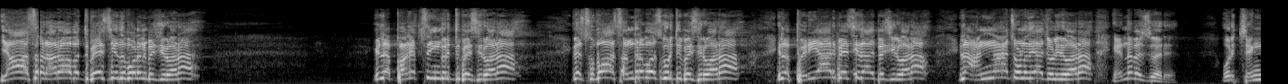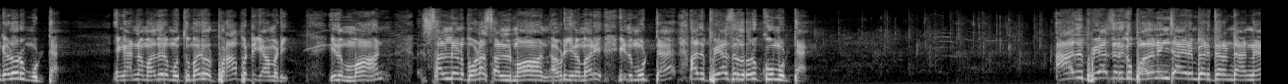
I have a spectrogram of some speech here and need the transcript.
யாசர் அராபத் பேசியது போலன்னு பேசிடுவாரா? இல்ல பகத்சிங் குறித்து பேசிடுவாரா? இல்ல சுபாஷ் சந்திரபோஸ் குறித்து பேசிடுவாரா? இல்ல பெரியார் பேசியதாவது பேசிடுவாரா? இல்ல அண்ணா சொன்னதையா சொல்லிடுவாரா? என்ன பேசுவாரு? ஒரு செங்கல் ஒரு முட்டை. எங்கள் அண்ணன் மதுரை முத்து மாதிரி ஒரு ப்ராப்பர்ட்டி காமெடி இது மான் சல்லுன்னு போனால் சல்மான் அப்படிங்கிற மாதிரி இது முட்டை அது பேசுறது ஒரு கூமுட்டை. அது பேசுறதுக்கு பதினஞ்சாயிரம் பேர் திரண்டானே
